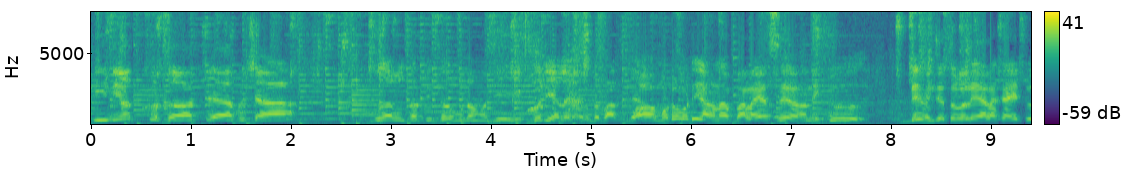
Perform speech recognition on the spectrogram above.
কি নিয়ত করছ? টাকা পয়সা তো মোটামুটি করিয়া লাগছে বাদ। মোটামুটি ভালাই আছে এখন একটু দেখবেন যে তো বলে এলাকায় একটু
